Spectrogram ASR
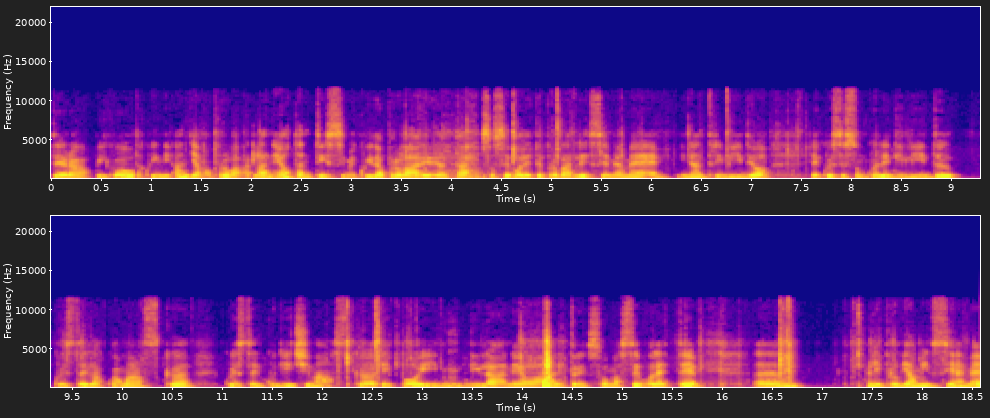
terapico, quindi andiamo a provarla. Ne ho tantissime qui da provare in realtà, non so se volete provarle insieme a me in altri video. E queste sono quelle di Lidl, questa è l'Aqua Mask, questo è il Q10 Mask e poi di là ne ho altre, insomma, se volete ehm, le proviamo insieme.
